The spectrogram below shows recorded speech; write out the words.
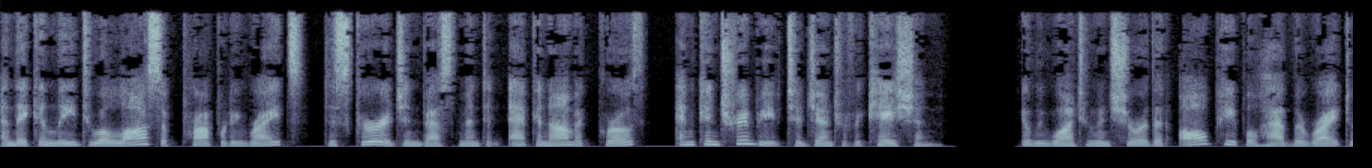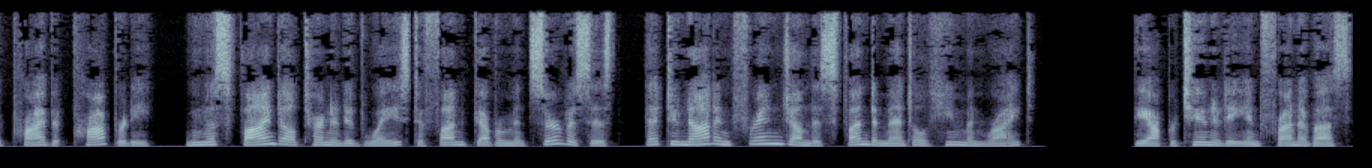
and they can lead to a loss of property rights, discourage investment and economic growth, and contribute to gentrification. If we want to ensure that all people have the right to private property, we must find alternative ways to fund government services that do not infringe on this fundamental human right. The opportunity in front of us,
